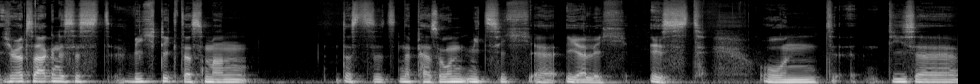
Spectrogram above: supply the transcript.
Ich würde sagen, es ist wichtig, dass man, dass eine Person mit sich äh, ehrlich ist und diese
